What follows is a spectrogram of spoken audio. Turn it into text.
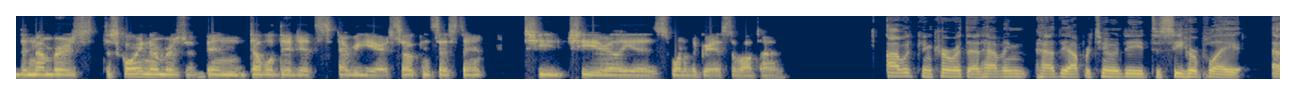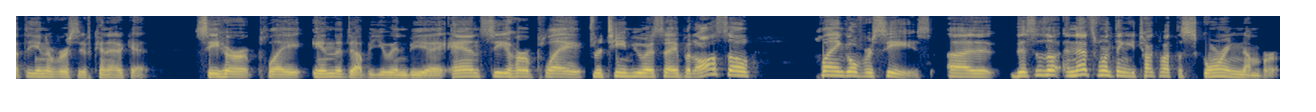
the numbers, the scoring numbers have been double digits every year, so consistent. She she really is one of the greatest of all time. I would concur with that. Having had the opportunity to see her play at the University of Connecticut, see her play in the WNBA, and see her play for Team USA, but also playing overseas. Uh, this is a, and that's one thing you talk about the scoring number.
